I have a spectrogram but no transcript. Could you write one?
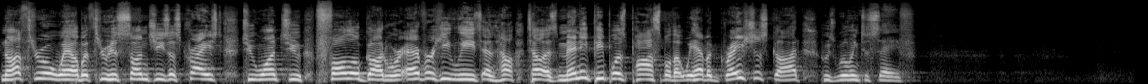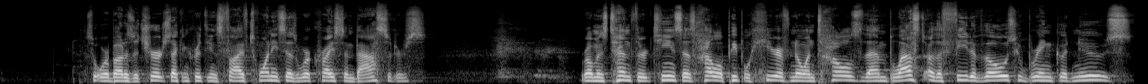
not through a whale, but through his son Jesus Christ, to want to follow God wherever he leads and tell as many people as possible that we have a gracious God who's willing to save. That's what we're about as a church. 2 Corinthians 5.20 says we're Christ's ambassadors. Romans 10.13 says, how will people hear if no one tells them? Blessed are the feet of those who bring good news.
